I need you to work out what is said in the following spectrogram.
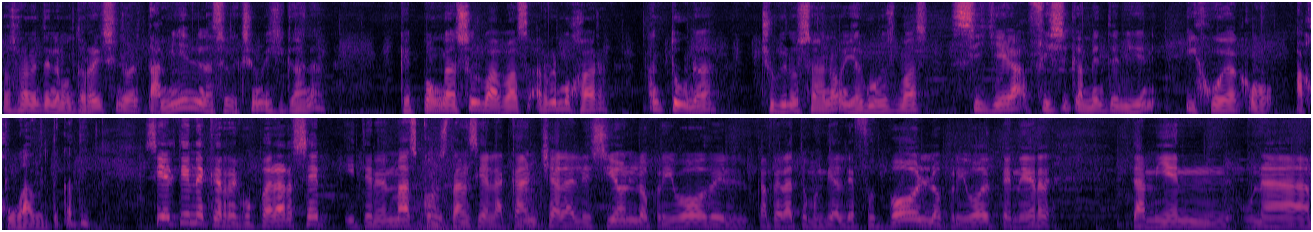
no solamente en el Monterrey, sino también en la selección mexicana, que pongan sus babas a remojar Antuna, Chucky y algunos más, si llega físicamente bien y juega como ha jugado el Tecatito. Sí, él tiene que recuperarse y tener más constancia en la cancha. La lesión lo privó del Campeonato Mundial de Fútbol, lo privó de tener también una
